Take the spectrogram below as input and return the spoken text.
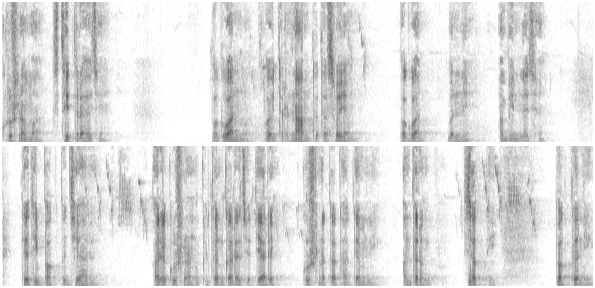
કૃષ્ણમાં સ્થિત રહે છે. ભગવાનનું પવિત્ર નામ તથા સ્વયં ભગવાન બંને અભિન્ન છે. તેથી ભક્ત જ્યારે હરે કૃષ્ણનું કીર્તન કરે છે, ત્યારે કૃષ્ણ તથા તેમની અંતરંગ શક્તિ ભક્તની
